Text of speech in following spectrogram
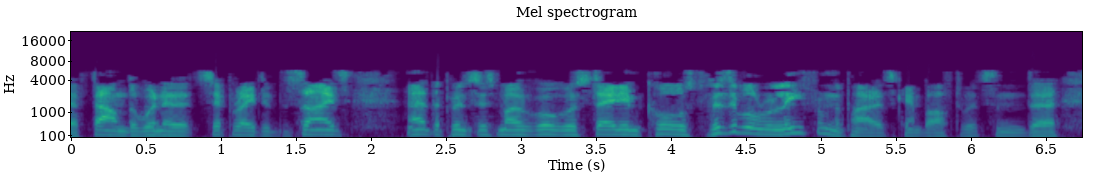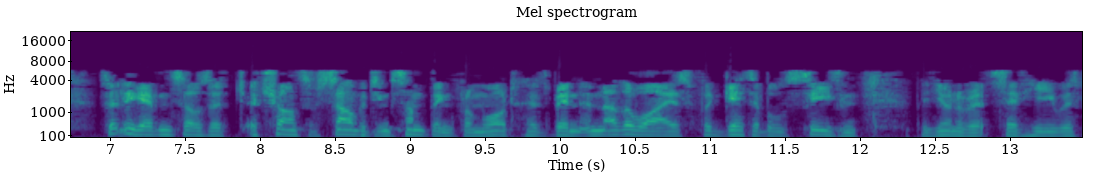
uh, found the winner that separated the sides at the Princess Magogo Stadium, caused visible relief from the Pirates camp afterwards and uh, certainly gave themselves a, a chance of salvaging something from what has been an otherwise forgettable season. But Jonevret said he was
